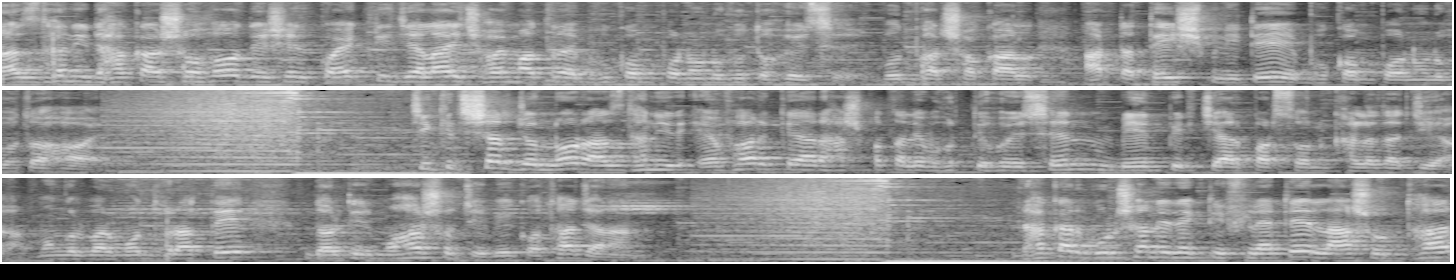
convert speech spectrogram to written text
রাজধানী ঢাকা সহ দেশের কয়েকটি জেলায় ছয় মাত্রায় ভূকম্পন অনুভূত হয়েছে। বুধবার সকাল আটটা তেইশ মিনিটে ভূকম্পন অনুভূত হয়। চিকিৎসার জন্য রাজধানীর এভার কেয়ার হাসপাতালে ভর্তি হয়েছেন বিএনপির চেয়ারপারসন খালেদা জিয়া। মঙ্গলবার মধ্যরাতে দলটির মহাসচিব এই কথা জানান। ঢাকার গুলশানের একটি ফ্ল্যাটে লাশ উদ্ধার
